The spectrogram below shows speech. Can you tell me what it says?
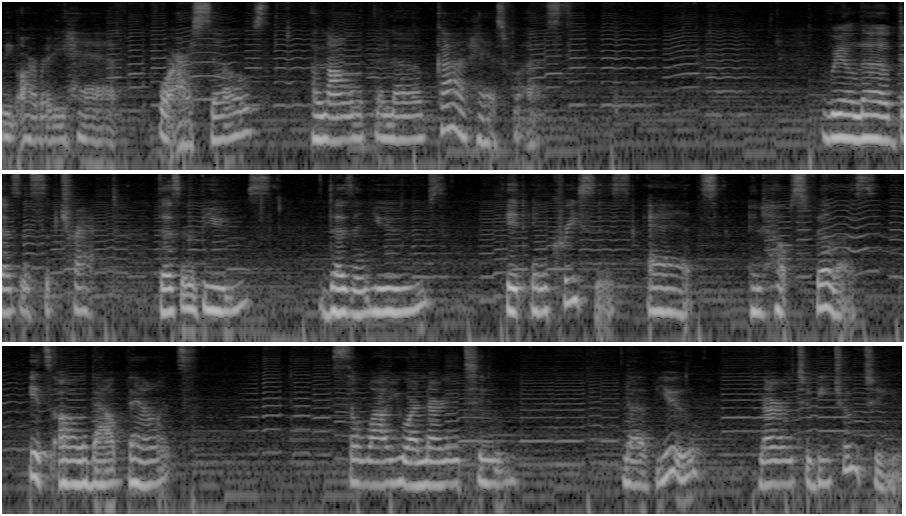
we already have for ourselves, along with the love God has for us. Real love doesn't subtract, doesn't abuse, doesn't use. It increases, adds, and helps fill us. It's all about balance. So while you are learning to love you, Learn to be true to you,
